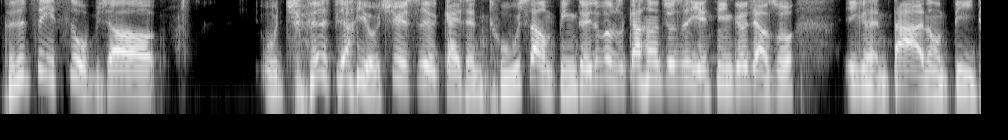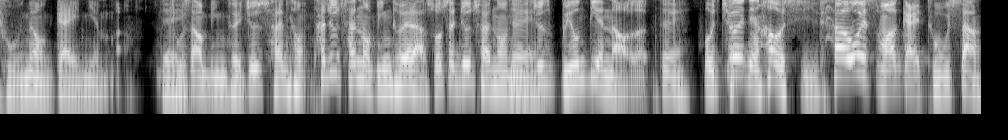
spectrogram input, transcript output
可是这一次我比较。我觉得比较有趣的是改成图上兵推，这不是刚刚就是严廷哥讲说一个很大的那种地图那种概念嘛？对图上兵推就是传统，它就传统兵推了，说出来就传统，对就是不用电脑了。对，我就有点好奇，他为什么要改图上？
